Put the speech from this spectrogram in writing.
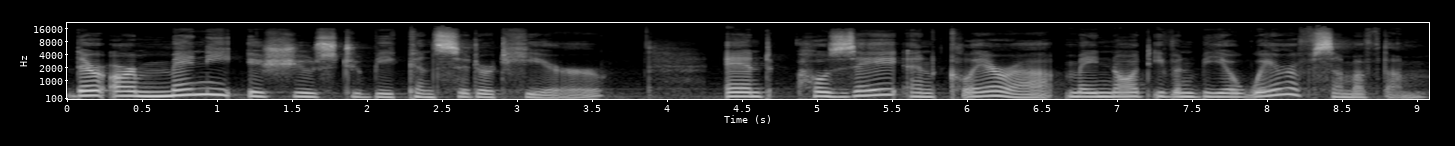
There are many issues to be considered here, and Jose and Clara may not even be aware of some of them,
